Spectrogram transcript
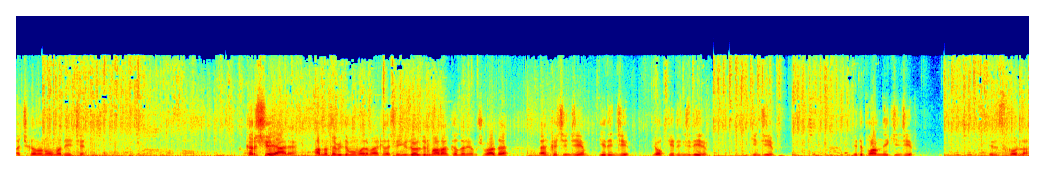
açık alan olmadığı için karışıyor yani. Anlatabildim umarım arkadaşlar. 100 öldürme alan kazanıyormuş bu arada. Ben kaçıncıyım? Yedinciyim. Yok yedinci değilim. İkinciyim. 7 puanla ikinciyim. 7 skorla.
